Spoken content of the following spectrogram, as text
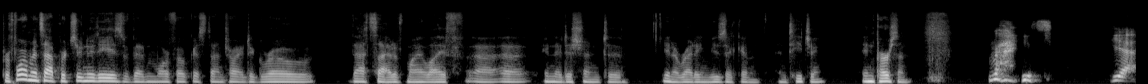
performance opportunities we've been more focused on trying to grow that side of my life uh, uh, in addition to you know writing music and, and teaching in person. Right. Yeah.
